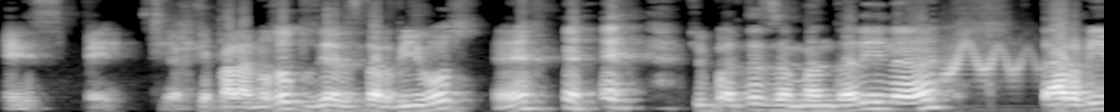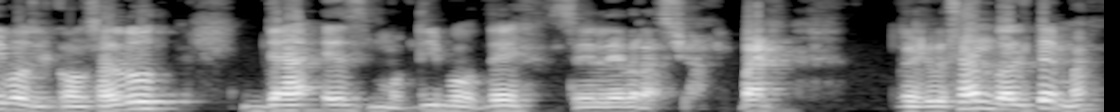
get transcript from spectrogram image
especial. Que para nosotros ya de estar vivos, ¿eh? chupate esa mandarina, estar vivos y con salud ya es motivo de celebración. Bueno, regresando al tema,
